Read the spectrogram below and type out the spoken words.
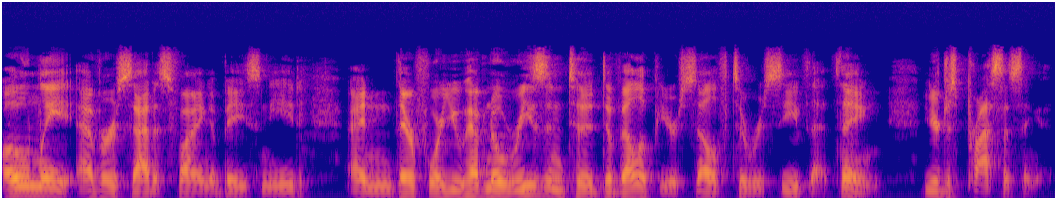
only ever satisfying a base need, and therefore you have no reason to develop yourself to receive that thing. You're just processing it.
